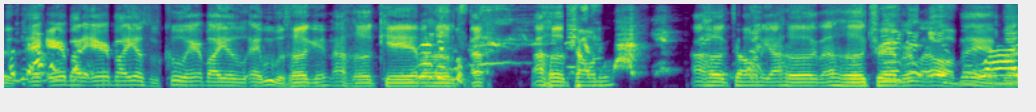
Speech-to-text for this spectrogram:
look, Oh, yeah, was everybody everybody else was cool. Everybody else, hey, we was hugging. I hugged Kev. I hugged. I, I hugged Tony. I hugged Tony. I hugged. I hugged Trevor. Like, oh is man,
